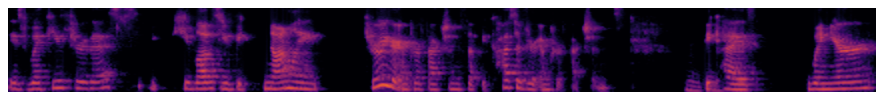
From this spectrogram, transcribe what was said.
is with you through this. He loves you be- not only through your imperfections, but because of your imperfections. Mm-hmm. Because when you're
